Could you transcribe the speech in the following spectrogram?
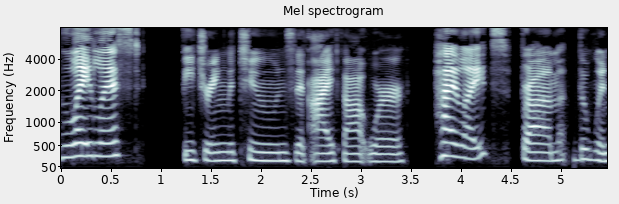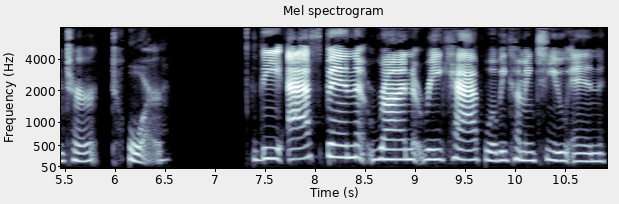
playlist featuring the tunes that I thought were highlights from the winter tour. The Aspen Run recap will be coming to you in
